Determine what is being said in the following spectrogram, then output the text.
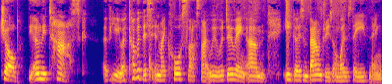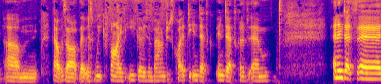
job, the only task of you. I covered this in my course last night. We were doing um, egos and boundaries on Wednesday evening. Um, that was our that was week five, egos and boundaries. Quite in depth, in depth kind of um, an in depth uh,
